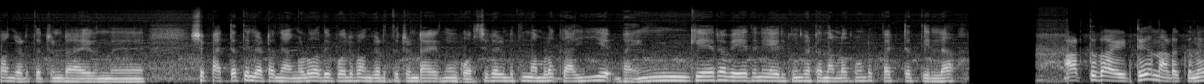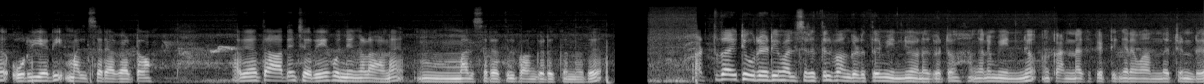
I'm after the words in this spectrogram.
പങ്കെടുത്തിട്ടുണ്ടായിരുന്നു. പക്ഷെ പറ്റത്തില്ല കേട്ടോ. ഞങ്ങളും അതേപോലെ പങ്കെടുത്തിട്ടുണ്ടായിരുന്നു. കുറച്ച് കഴിയുമ്പോഴത്തേക്കും നമ്മളെ കൈ ഭയങ്കര വേദനയായിരിക്കും കേട്ടോ. നമ്മളെ കൊണ്ട് പറ്റത്തില്ല. അടുത്തതായിട്ട് നടക്കുന്ന ഉറിയടി മത്സരമാണ് കേട്ടോ. അതിനകത്ത് ആദ്യം ചെറിയ കുഞ്ഞുങ്ങളാണ് മത്സരത്തിൽ പങ്കെടുക്കുന്നത്. അടുത്തതായിട്ട് ഉറിയടി മത്സരത്തിൽ പങ്കെടുത്ത മിന്നുവാണ് കേട്ടോ. അങ്ങനെ മിന്നു കണ്ണൊക്കെ കെട്ടി ഇങ്ങനെ വന്നിട്ടുണ്ട്.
